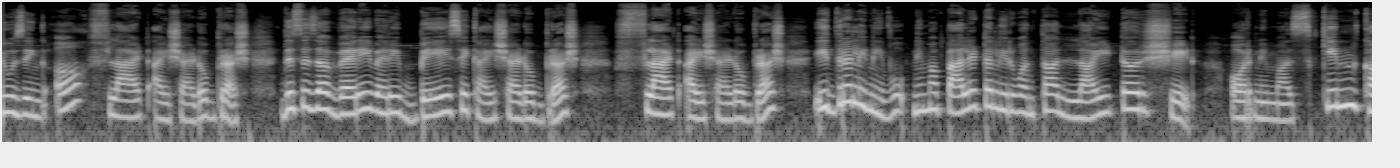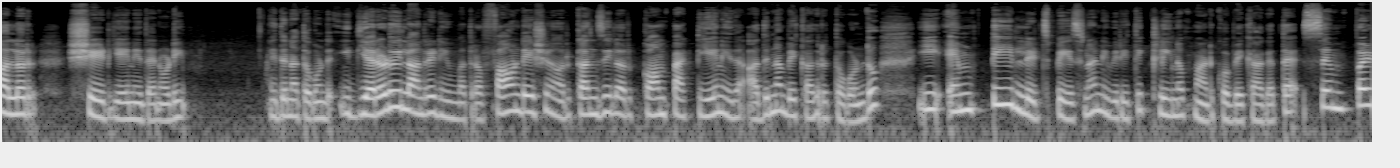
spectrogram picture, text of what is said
Using a flat eye shadow brush this is a very very basic eye shadow brush flat eye shadow brush ಇದರಲ್ಲಿ ನೀವು ನಿಮ್ಮ ಪ್ಯಾಲೆಟಲ್ಲಿರುವಂಥ ಲೈಟರ್ ಶೇಡ್ ಆರ್ ನಿಮ್ಮ ಸ್ಕಿನ್ ಕಲರ್ ಶೇಡ್ ಏನಿದೆ ನೋಡಿ ಇದನ್ನು ತೊಗೊಂಡು ಇದೆರಡೂ ಇಲ್ಲ ಅಂದರೆ ನಿಮ್ಮ ಹತ್ರ ಫೌಂಡೇಶನ್ ಅವ್ರ ಕನ್ಸೀಲರ್ ಕಾಂಪ್ಯಾಕ್ಟ್ ಏನಿದೆ ಅದನ್ನು ಬೇಕಾದರೂ ತೊಗೊಂಡು, ಈ ಎಂಟಿ ಲಿಡ್ ಸ್ಪೇಸ್ನ ನೀವು ಈ ರೀತಿ ಕ್ಲೀನಪ್ ಮಾಡ್ಕೋಬೇಕಾಗತ್ತೆ. ಸಿಂಪಲ್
